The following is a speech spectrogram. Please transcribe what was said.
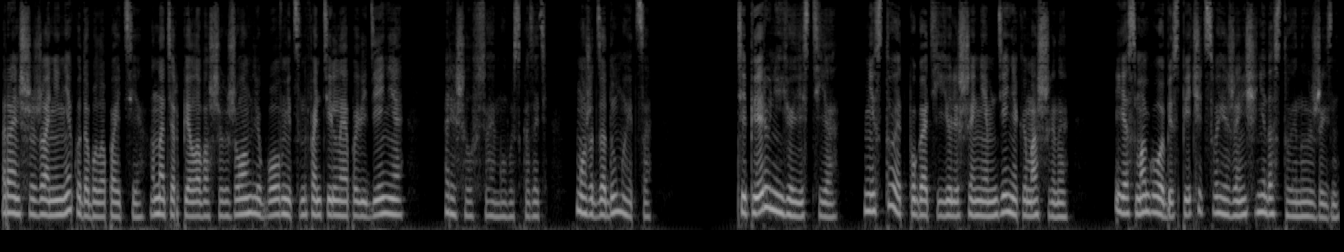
Раньше Жанне некуда было пойти. Она терпела ваших жен, любовниц, инфантильное поведение. Решил все ему высказать. Может, задумается. Теперь у нее есть я. Не стоит пугать ее лишением денег и машины. Я смогу обеспечить своей женщине достойную жизнь.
